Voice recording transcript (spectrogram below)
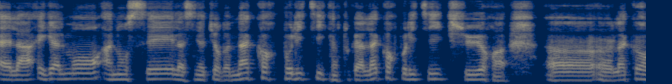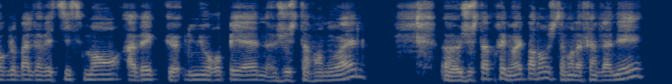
elle a également annoncé la signature d'un accord politique, en tout cas l'accord politique sur l'accord global d'investissement avec l'Union européenne juste avant Noël. Juste après Noël, pardon, juste avant la fin de l'année.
